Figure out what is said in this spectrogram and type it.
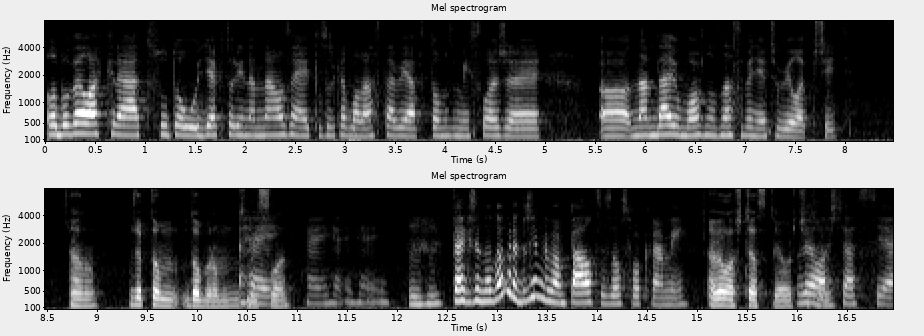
Lebo veľakrát sú to ľudia, ktorí nám naozaj to zrkadlo nastavia v tom zmysle, že uh, nám dajú možnosť na sebe niečo vylepšiť. Áno, že v tom dobrom zmysle. Hej, hej, hej. Mhm. Takže no dobre, držíme vám palce so svokrami. A veľa šťastia určite Veľa šťastia,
